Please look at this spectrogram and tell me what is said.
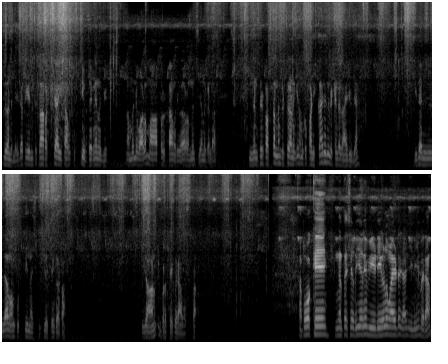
ഇത് കണ്ടില്ലേ? ഇതൊക്കെ എന്ത് കറക്റ്റായിട്ട് അവൻ കുത്തി എടുത്തേക്കാൻ നോക്കി നമ്മളിന് വളം മാത്രം ഇട്ടാൽ മതി. വേറെ ഒന്നും ചെയ്യാൻ നിൽക്കണ്ട. ഇങ്ങനത്തെ ഒരു പത്തെണ്ണം കിട്ടുകയാണെങ്കിൽ നമുക്ക് പണിക്കാരൊന്നും വെക്കേണ്ട കാര്യമില്ല. ഇതെല്ലാം അവൻ കുത്തി നശിപ്പിച്ച് വെച്ചേക്കാട്ടോ ഇതാണ് ഇവിടത്തേക്കൊരവസ്ഥ അപ്പോൾ ഓക്കെ ഇങ്ങനത്തെ ചെറിയ ചെറിയ വീഡിയോകളുമായിട്ട് ഞാൻ ഇനിയും വരാം.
